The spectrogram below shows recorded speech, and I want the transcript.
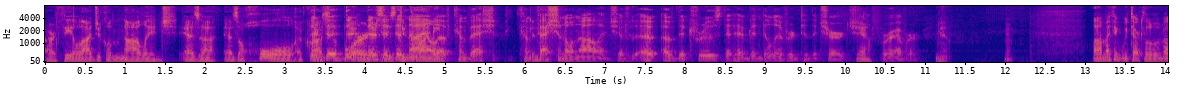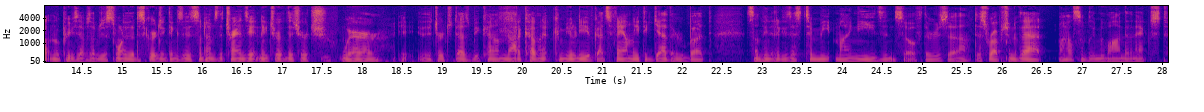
our theological knowledge as a as a whole across There- the there- board there's a is denial declining. of confession, confessional knowledge of, of of the truths that have been delivered to the church Yeah. forever. yeah. Um, I think we talked a little bit about in the previous episode. Just one of the discouraging things is sometimes the transient nature of the church, where it, the church does become not a covenant community of God's family together, but something that exists to meet my needs. And so, if there's a disruption of that, I'll simply move on to the next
